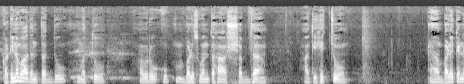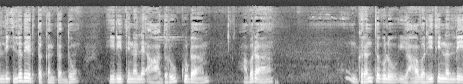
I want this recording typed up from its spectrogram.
ಕಠಿಣವಾದಂಥದ್ದು ಮತ್ತು ಅವರು ಬಳಸುವಂತಹ ಶಬ್ದ ಅತಿ ಹೆಚ್ಚು ಬಳಕೆಯಲ್ಲಿ ಇಲ್ಲದೇ ಇರತಕ್ಕಂಥದ್ದು. ಈ ರೀತಿಯಲ್ಲೇ ಆದರೂ ಕೂಡ ಅವರ ಗ್ರಂಥಗಳು ಯಾವ ರೀತಿಯಲ್ಲಿ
